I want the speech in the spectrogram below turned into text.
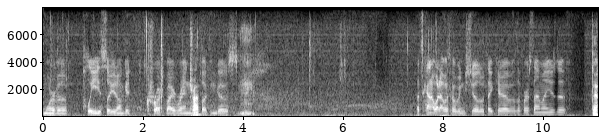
More of a please so you don't get crushed by random Trying. fucking ghosts. That's kind of what I was hoping shield would take care of the first time I used it. Yeah.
